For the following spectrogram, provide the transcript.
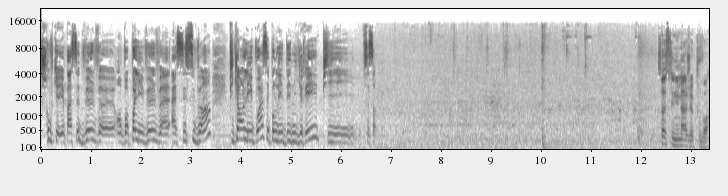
Je trouve qu'il n'y a pas assez de vulves. euh, on voit pas les vulves euh, assez souvent. Puis quand on les voit, c'est pour les dénigrer, puis c'est ça. Ça, c'est une image de pouvoir.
